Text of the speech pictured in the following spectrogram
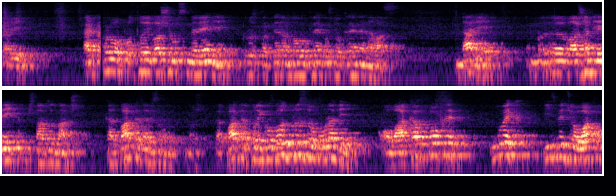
Da vidite. Dakle, prvo postoji vaše usmerenje kroz partnera mnogo pre nego što krene na vas. Dalje, e, važan je ritam. Šta to znači? Kad partner, da bi sam znači, kad partner koliko god brzo uradi ovakav pokret, uvek između ovakvog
